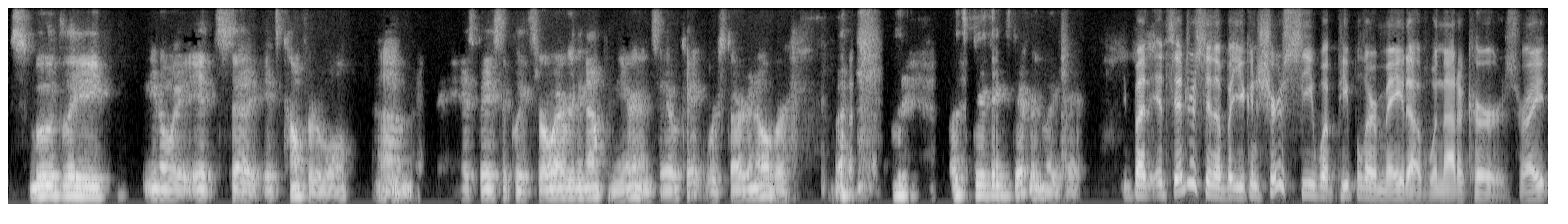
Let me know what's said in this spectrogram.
smoothly, you know, it, it's uh, it's comfortable. Mhm. Um, just basically throw everything up in the air and say, okay, we're starting over. Let's do things differently here. But it's interesting though, but you can sure see what people are made of when that occurs, right?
